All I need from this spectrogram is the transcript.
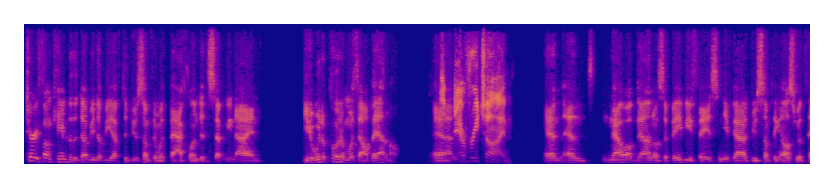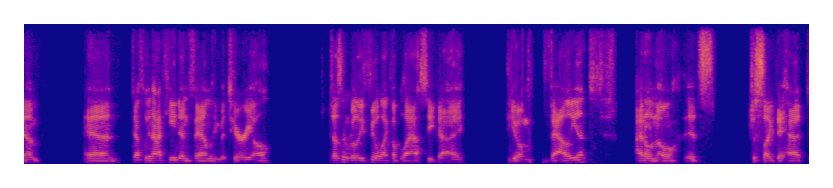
Terry Funk came to the WWF to do something with Backlund in '79, you would have put him with Albano. And every time. And and now Albano's a babyface, and you've got to do something else with him. And definitely not Heenan family material. Doesn't really feel like a Blassie guy. You know, Valiant. I don't know. It's just like they had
